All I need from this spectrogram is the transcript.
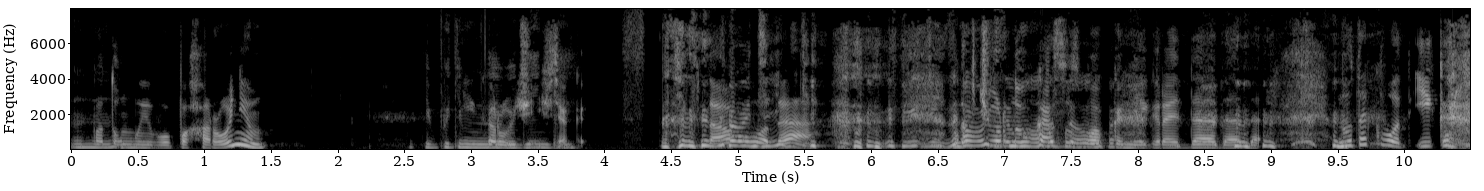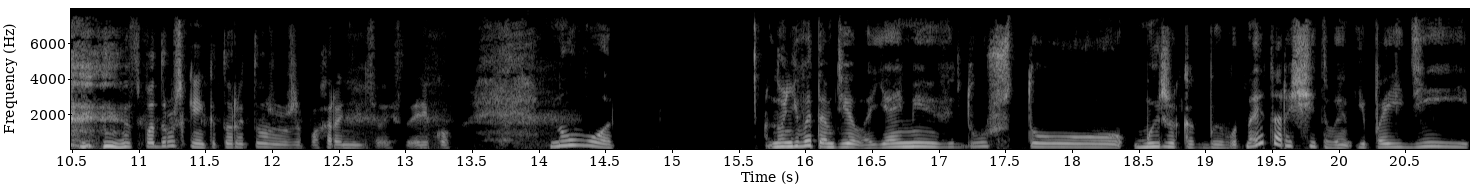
uh-huh. потом мы его похороним. И будем и, короче, всякое. Того, да. В черную кассу с бабками играть, да, да, да. Ну так вот, и с подружками, которые тоже уже похоронили своих стариков. Ну вот. Но не в этом дело. Я имею в виду, что мы же как бы вот на это рассчитываем, и по идее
